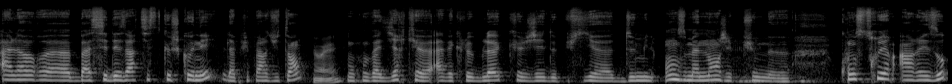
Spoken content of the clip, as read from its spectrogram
Alors, euh, bah, c'est des artistes que je connais la plupart du temps. Donc, on va dire qu'avec le blog que j'ai depuis 2011 euh, maintenant, j'ai pu me construire un réseau.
